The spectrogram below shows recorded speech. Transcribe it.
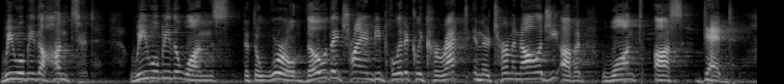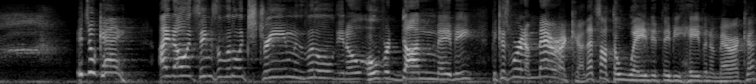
we will be the hunted, we will be the ones that the world, though they try and be politically correct in their terminology of it, want us dead. It's okay. I know it seems a little extreme, a little, you know, overdone maybe, because we're in America. That's not the way that they behave in America.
